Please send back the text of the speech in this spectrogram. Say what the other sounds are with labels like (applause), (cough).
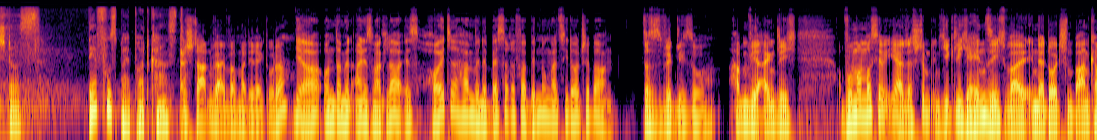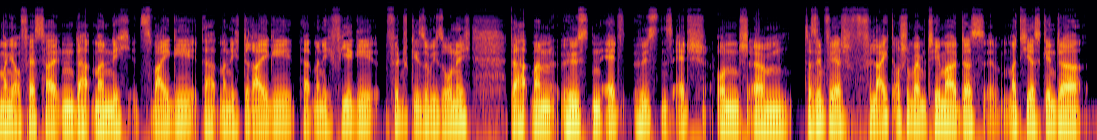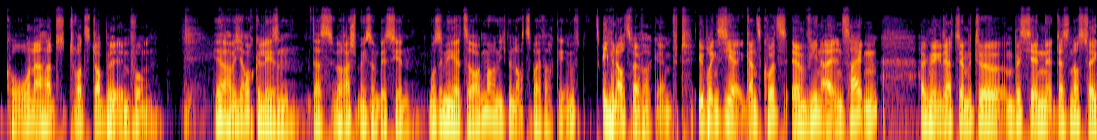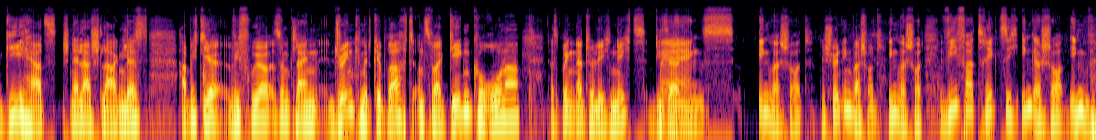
Anstoß, der Fußball-Podcast. Dann starten wir einfach mal direkt, oder? Ja, und damit eines mal klar ist, heute haben wir eine bessere Verbindung als die Deutsche Bahn. Das ist wirklich so. Haben wir eigentlich, obwohl man muss ja, ja, das stimmt in jeglicher Hinsicht, weil in der Deutschen Bahn kann man ja auch festhalten, da hat man nicht 2G, da hat man nicht 3G, da hat man nicht 4G, 5G sowieso nicht. Da hat man höchsten Ed, höchstens Edge und ähm, da sind wir ja vielleicht auch schon beim Thema, dass äh, Matthias Ginter Corona hat, trotz Doppelimpfung. Ja, habe ich auch gelesen. Das überrascht mich so ein bisschen. Muss ich mir jetzt Sorgen machen? Ich bin auch zweifach geimpft. Ich bin auch zweifach geimpft. Übrigens hier ganz kurz, äh, wie in alten Zeiten, habe ich mir gedacht, damit du ein bisschen das Nostalgieherz schneller schlagen lässt, habe ich dir wie früher so einen kleinen Drink mitgebracht und zwar gegen Corona. Das bringt natürlich nichts. Dieser Bangs. Ingwer-Shot. Ein schön Ingwer-Shot. Ingwer-Shot. Wie verträgt sich Ingwer-Shot, Ingwer,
